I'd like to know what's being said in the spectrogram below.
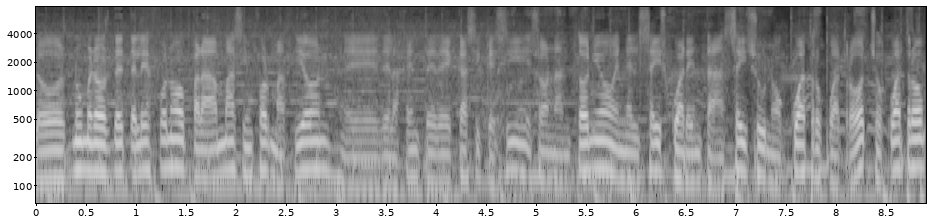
Los números de teléfono para más información eh, de la gente de Casi que sí son Antonio en el 640 614484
